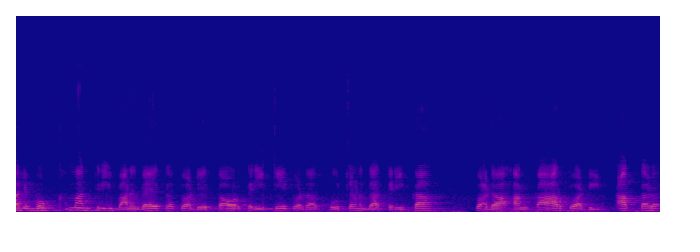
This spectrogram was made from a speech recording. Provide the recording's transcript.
ਅੱਜ ਮੁੱਖ ਮੰਤਰੀ ਬਣ ਗਏ ਤਾਂ ਤੁਹਾਡੇ ਤੌਰ ਤਰੀਕੇ, ਤੁਹਾਡਾ ਸੋਚਣ ਦਾ ਤਰੀਕਾ, ਤੁਹਾਡਾ ਹੰਕਾਰ, ਤੁਹਾਡੀ ਆਕੜ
